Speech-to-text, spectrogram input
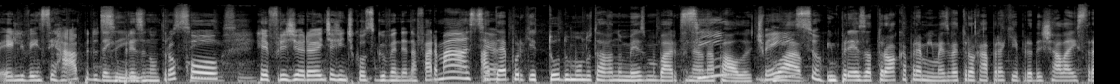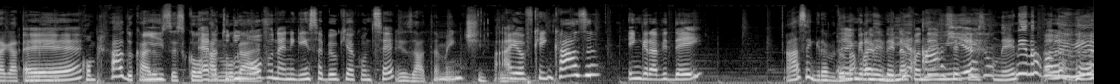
ele vence rápido, daí Sim, a empresa não trocou. sim, sim. Refrigerante a gente conseguiu vender na farmácia. Até porque todo mundo tava no mesmo barco, né, Ana Paula? Tipo, a isso. empresa troca pra mim, mas vai trocar pra quê? Pra deixar lá estragar também? É. Complicado, cara, E você se colocar Era no tudo lugar. novo, né? Ninguém sabia o que ia acontecer. Exatamente. Aí eu fiquei em casa, engravidei. Ah, você engravidou Eu na engravidei pandemia? na pandemia. Ah, você fez um neném na pandemia.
